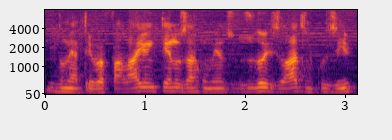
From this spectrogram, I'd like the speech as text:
Não me atrevo a falar. Eu entendo os argumentos dos dois lados, inclusive.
